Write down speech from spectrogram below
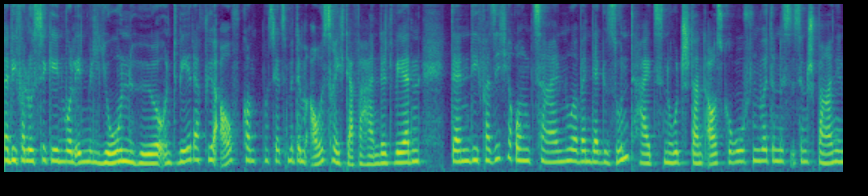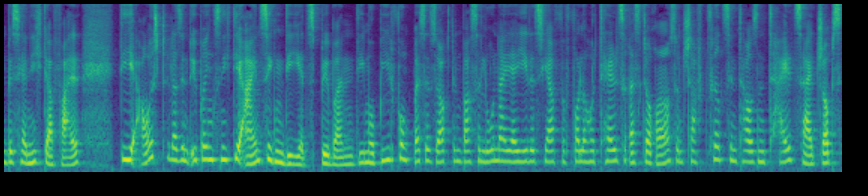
Na, die Verluste gehen wohl in Millionenhöhe und wer dafür aufkommt, muss jetzt mit dem Ausrichter verhandelt werden, denn die Versicherungen zahlen nur, wenn der Gesundheitsnotstand ausgerufen wird und es ist in Spanien bisher nicht der Fall. Die Aussteller sind übrigens nicht die einzigen, die jetzt bibbern. Die Mobilfunkmesse sorgt in Barcelona ja jedes Jahr für volle Hotels, Restaurants und schafft 14.000 Teilzeitjobs.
